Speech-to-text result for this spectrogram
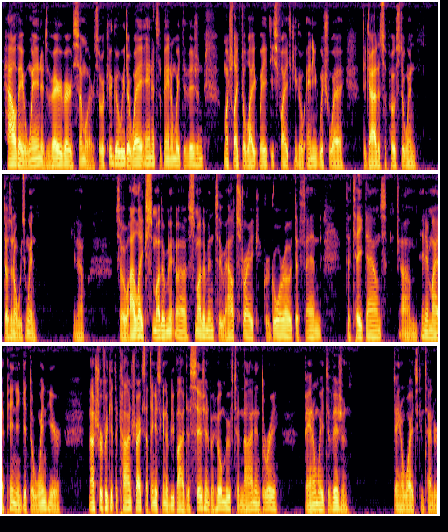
how they win, it's very, very similar. So it could go either way. And it's the bantamweight division. Much like the lightweight, these fights can go any which way. The guy that's supposed to win doesn't always win, you know? So I like Smotherman, uh, Smotherman to outstrike Grigoro, defend the takedowns, um, and in my opinion, get the win here. Not sure if we get the contracts. I think it's going to be by decision, but he'll move to nine and three, bantamweight division. Dana White's contenders.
